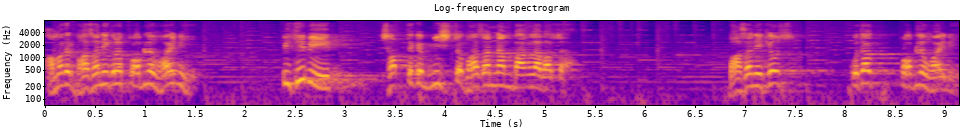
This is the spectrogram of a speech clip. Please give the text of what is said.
আমাদের ভাষা নিয়ে কোনো প্রবলেম হয়নি। পৃথিবীর সব থেকে মিষ্ট ভাষার নাম বাংলা ভাষা। ভাষা নিয়ে কেউ কোথাও প্রবলেম হয়নি।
